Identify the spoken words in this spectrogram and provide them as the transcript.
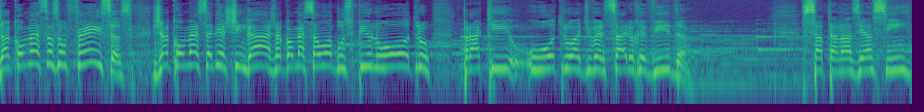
já começa as ofensas, já começa ali a xingar, já começa um a cuspir no outro, para que o outro adversário revida. Satanás é assim.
